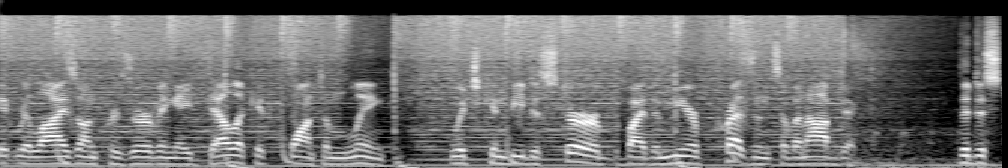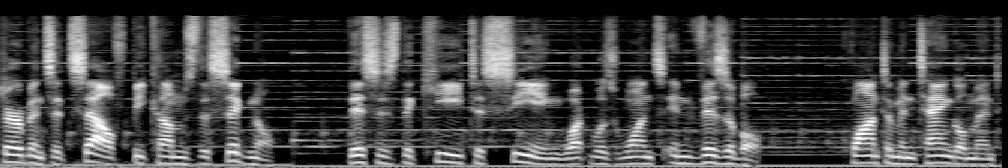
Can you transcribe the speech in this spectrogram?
it relies on preserving a delicate quantum link, which can be disturbed by the mere presence of an object. The disturbance itself becomes the signal. This is the key to seeing what was once invisible. Quantum entanglement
